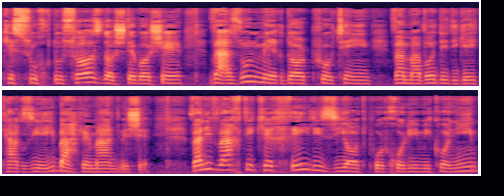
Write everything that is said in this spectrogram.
که سوخت و ساز داشته باشه و از اون مقدار پروتئین و مواد دیگه تغذیه‌ای بهره مند بشه. ولی وقتی که خیلی زیاد پرخوری می‌کنیم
